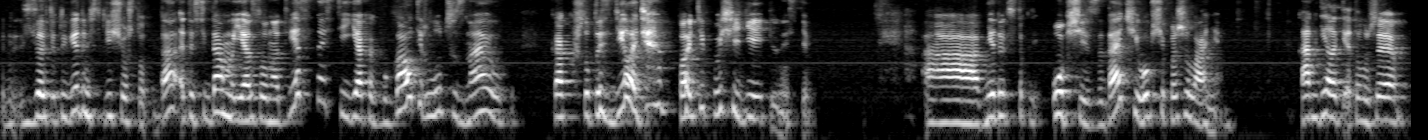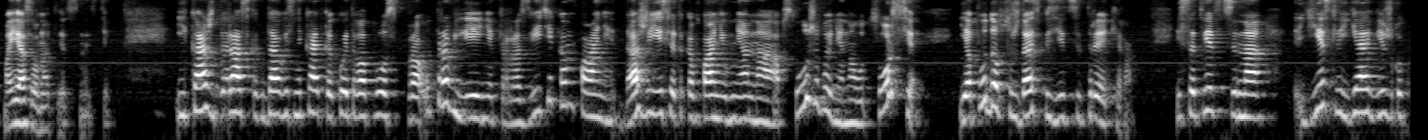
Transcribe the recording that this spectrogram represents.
сделать эту ведомость или еще что-то, да, это всегда моя зона ответственности, я как бухгалтер лучше знаю, как что-то сделать по текущей деятельности. А, мне даются только общие задачи и общие пожелания. Как делать, это уже моя зона ответственности. И каждый раз, когда возникает какой-то вопрос про управление, про развитие компании, даже если эта компания у меня на обслуживании, на аутсорсе, я буду обсуждать с позиции трекера. И, соответственно, если я вижу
